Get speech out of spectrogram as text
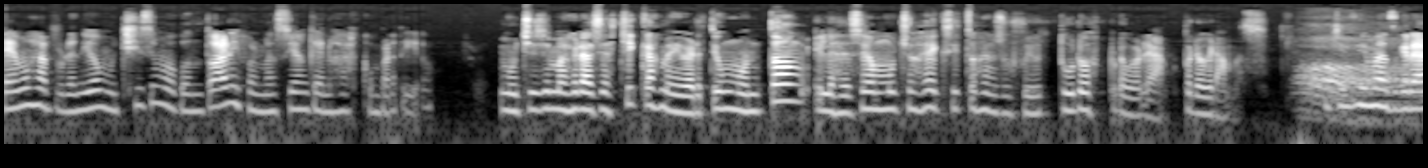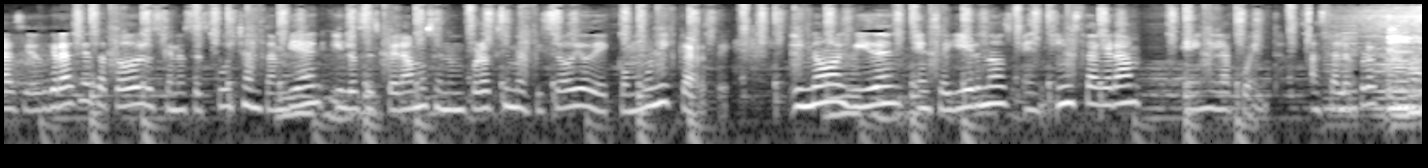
Hemos aprendido muchísimo con toda la información que nos has compartido. Muchísimas gracias, chicas. Me divertí un montón y les deseo muchos éxitos en sus futuros progra programas. Muchísimas gracias. Gracias a todos los que nos escuchan también y los esperamos en un próximo episodio de Comunicarte. Y no olviden en seguirnos en Instagram en la cuenta. Hasta la próxima.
